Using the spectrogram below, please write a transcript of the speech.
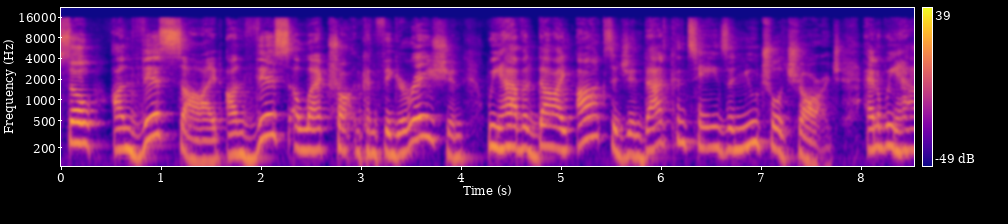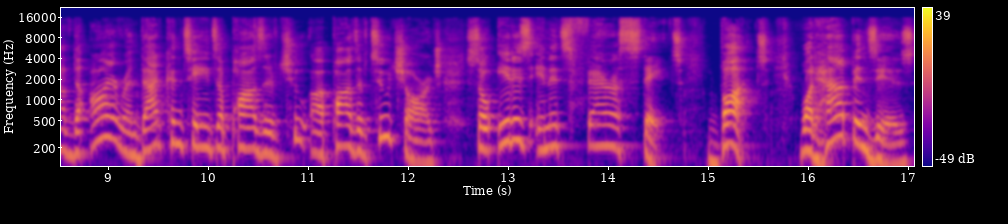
So on this side, on this electron configuration, we have a dioxygen that contains a neutral charge, and we have the iron that contains a positive two, a positive two charge, so it is in its ferrous state. But what happens is,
